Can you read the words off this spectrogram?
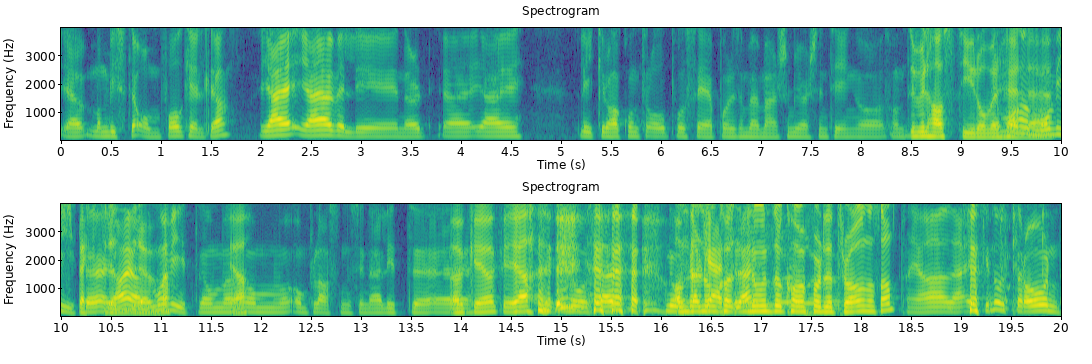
ja, Man visste om folk hele tida. Jeg, jeg er veldig nerd. Jeg, jeg liker å ha kontroll på å se på liksom, hvem er det som gjør sin ting. og Du vil ha styr over må- hele må vite- spekteret ja, ja, du må vite om, Ja. om, om plassen sin er litt uh, Ok, ok, ja. Noen skal, noen Om det er noen, noen som kommer for the throne og sånt? Ja, det er ikke noe throne.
